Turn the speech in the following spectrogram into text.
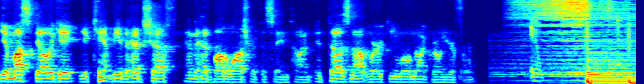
You must delegate. You can't be the head chef and the head bottle washer at the same time. It does not work. You will not grow your firm you know.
